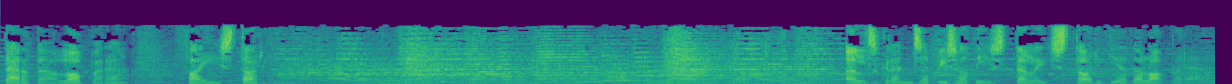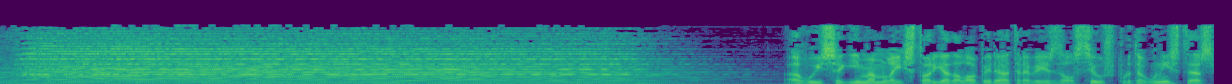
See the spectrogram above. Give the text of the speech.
tarda a l'òpera fa història. Els grans episodis de la història de l'òpera. Avui seguim amb la història de l'òpera a través dels seus protagonistes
